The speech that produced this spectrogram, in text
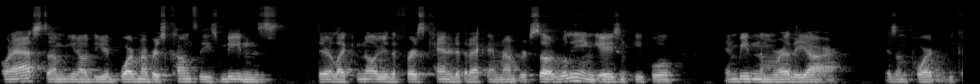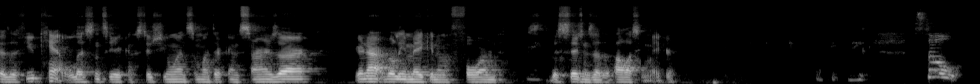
when I asked them, you know, do your board members come to these meetings? They're like, no, you're the first candidate that I can remember. So really engaging people and meeting them where they are is important because if you can't listen to your constituents and what their concerns are, you're not really making informed decisions as a policymaker. So,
